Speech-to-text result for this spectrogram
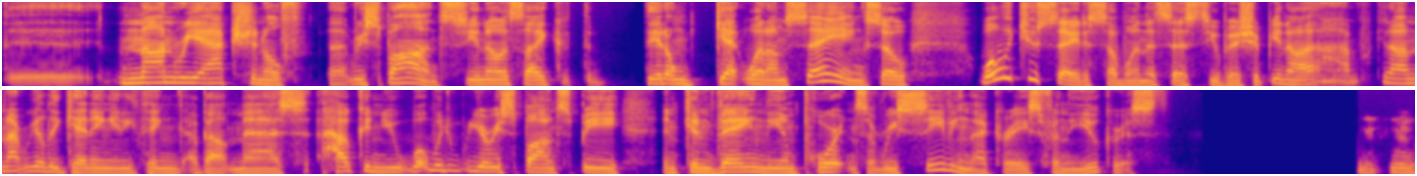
the non reactional uh, response. You know, it's like they don't get what I'm saying. So, what would you say to someone that says to you, Bishop, you know, I, you know, I'm not really getting anything about Mass. How can you? What would your response be in conveying the importance of receiving that grace from the Eucharist? Mm-hmm.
